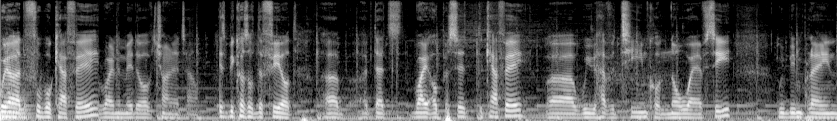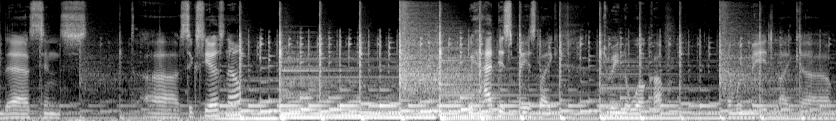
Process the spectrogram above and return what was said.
We are at the Football Cafe, right in the middle of Chinatown. It's because of the field uh, that's right opposite the cafe. Uh, we have a team called Norway FC. We've been playing there since uh, six years now. We had this space like during the World Cup, and we made like um,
